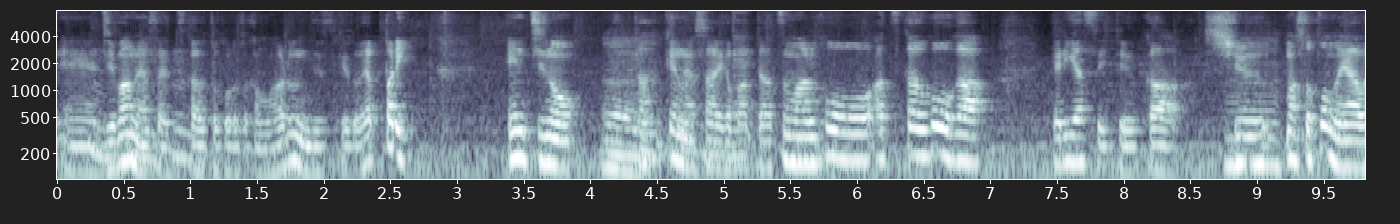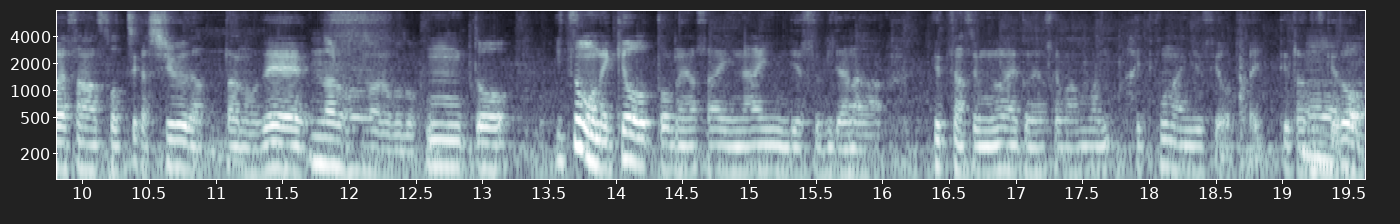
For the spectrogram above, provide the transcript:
えー地場の野菜使うところとかもあるんですけどやっぱり園地のうん。他府県の野菜がバッて集まる方を扱う方がやりやすいというか週、うん。まあ、そこの八百屋さんはそっちが週だったので。なるほどなるほど。うーんといつもね京都の野菜ないんですみたいな言ってたんですよ。無農薬の野菜もあんま入ってこないんですよとか言ってたんですけど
